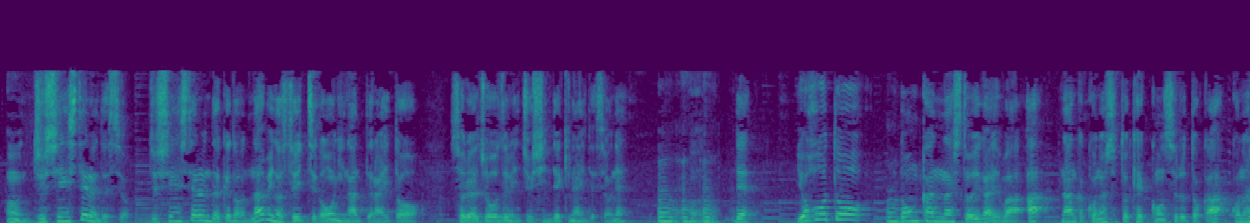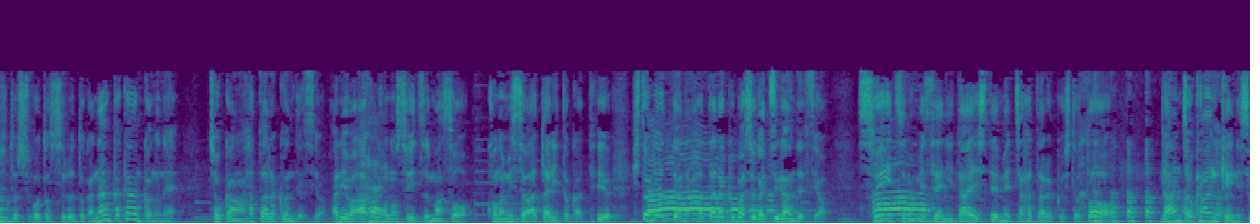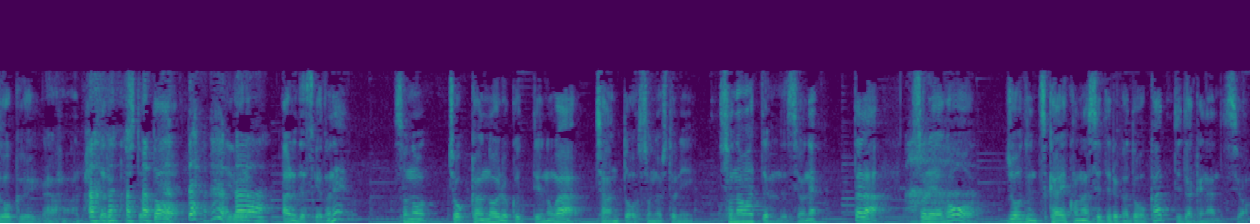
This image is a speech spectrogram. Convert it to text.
うん、受信してるんですよ。受信してるんだけどナビのスイッチがオンになってないとそれは上手に受信できないんですよねうんうんうん、でよほど鈍感な人以外は、うん、あなんかこの人と結婚するとかこの人と仕事するとか、うん、なんかかんかのね直感働くんですよ。あるいは、はい、あこのスイーツうまそうこの店は当たりとかっていう人によってはね働く場所が違うんですよ。スイーツの店に対してめっちゃ働く人と男女関係にすごく働く人といろいろあるんですけどね。その直感能力っていうのがちゃんとその人に備わってるんですよね。ただそれを上手に使いこなせてるかどうかっていうだけなんですよ。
